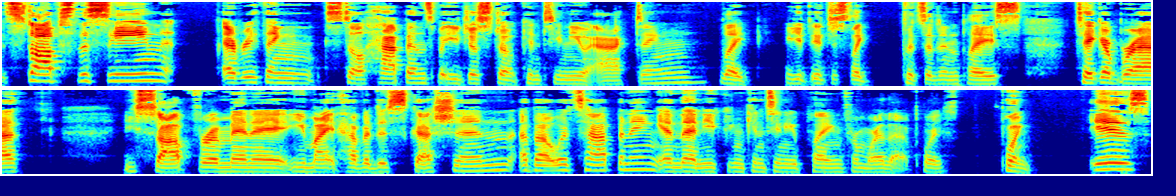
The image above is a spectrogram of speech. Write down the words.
stops the scene. Everything still happens, but you just don't continue acting. Like it it just like puts it in place. Take a breath. You stop for a minute. You might have a discussion about what's happening, and then you can continue playing from where that point point is.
